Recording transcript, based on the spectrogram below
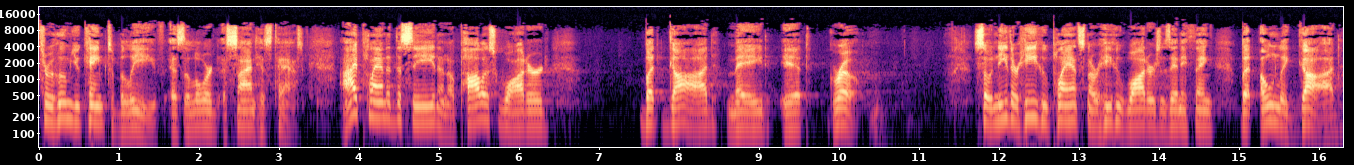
through whom you came to believe as the Lord assigned his task. I planted the seed and Apollos watered, but God made it grow. So neither he who plants nor he who waters is anything, but only God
